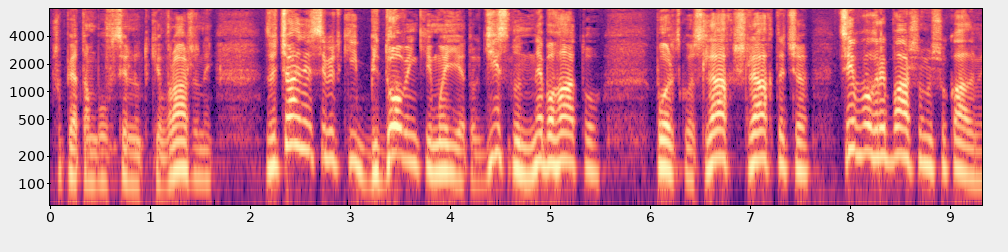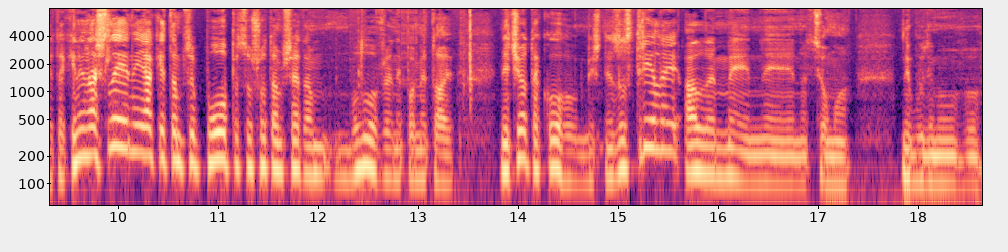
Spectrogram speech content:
щоб я там був сильно такий вражений. Звичайний собі такий бідовенький маєток. Дійсно небагато польського шлях, шляхтича. Ці погреба, що ми шукали, ми так і не знайшли ніяке там це по опису, що там ще там було, вже не пам'ятаю. Нічого такого ми ж не зустріли, але ми не на цьому не будемо,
